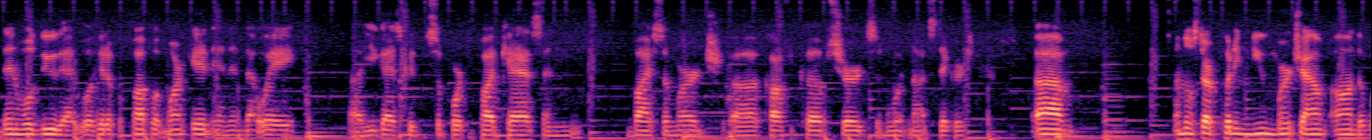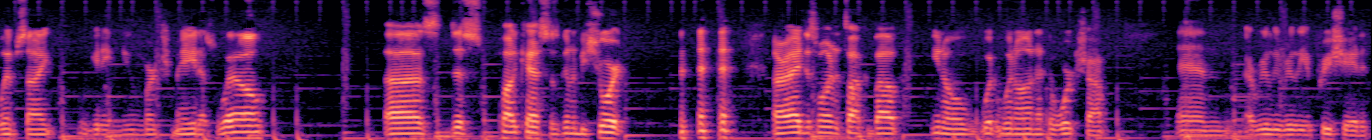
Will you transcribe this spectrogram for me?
then we'll do that. We'll hit up a pop-up market, and then that way uh, you guys could support the podcast and buy some merch, uh, coffee cups, shirts, and whatnot, stickers. Um, gonna start putting new merch out on the website. We're getting new merch made as well. Uh, this podcast is gonna be short. All right, I just wanted to talk about you know what went on at the workshop, and I really really appreciate it,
